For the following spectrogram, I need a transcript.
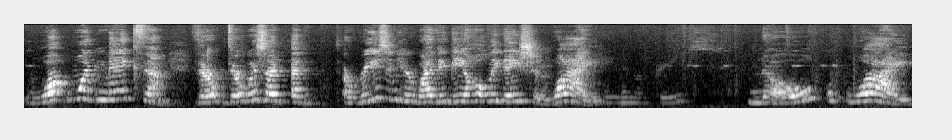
What would make them? There, there was a, a, a reason here why they'd be a holy nation. Why? Kingdom of priests. No. Why?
